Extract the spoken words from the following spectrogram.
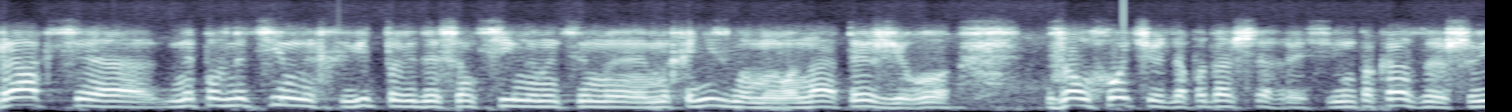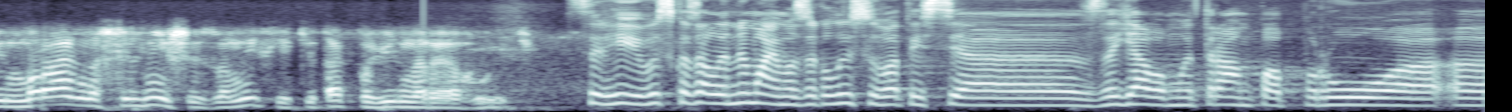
Реакція неповноцінних відповідей санкційними цими механізмами, вона теж його заохочує для подальшої агресії. Він показує, що він морально сильніший за них, які так повільно реагують. Сергію, ви сказали, не маємо заколисуватися заявами Трампа про е,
